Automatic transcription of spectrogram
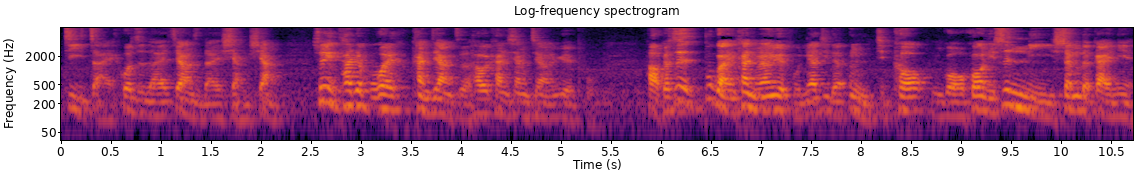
记载或者来这样子来想象，所以他就不会看这样子，他会看像这样的乐谱。好，可是不管你看什么样乐谱，你要记得，嗯，一颗五颗，你是拟声的概念。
